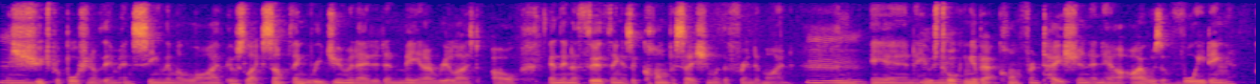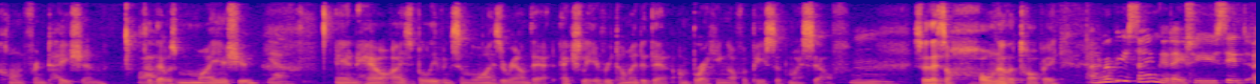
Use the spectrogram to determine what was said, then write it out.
a Mm. huge proportion of them, and seeing them alive, it was like something rejuvenated in me. And I realized, oh, and then a third thing is a conversation with a friend of mine. Mm. And he was Mhm. talking about confrontation and how I was avoiding confrontation. So that was my issue, Yeah. And how I was believing some lies around that. Actually, every time I did that, I'm breaking off a piece of myself. Mm. So that's a whole nother topic. I remember you saying that actually. You said uh,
